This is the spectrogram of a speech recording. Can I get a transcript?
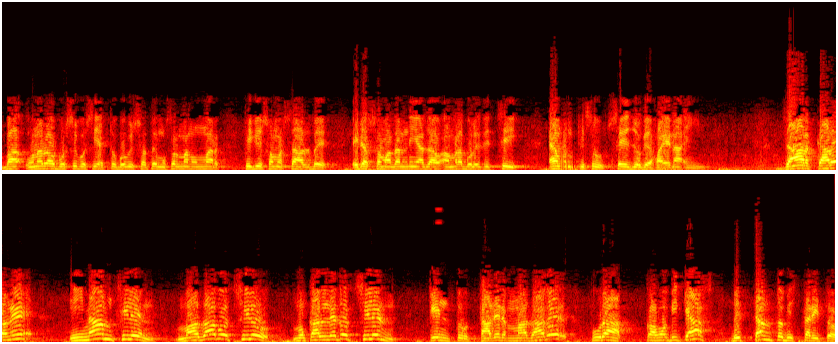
বা ওনারাও বসে বসে একটু ভবিষ্যতে মুসলমান উম্মার কি কি সমস্যা আসবে, এটার সমাধান নিয়ে যাও, আমরা বলে দিচ্ছি, এমন কিছু সেই যুগে হয় নাই। যার কারণে ইমাম ছিলেন মাজাবও ছিল, মোকাল্লেদও ছিলেন, কিন্তু তাদের মাজাবের পুরা ক্রমবিকাশ, বৃত্তান্ত বিস্তারিত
